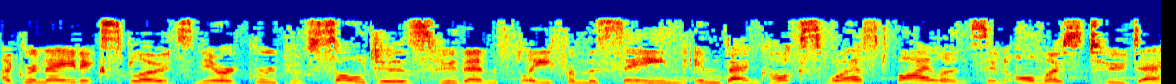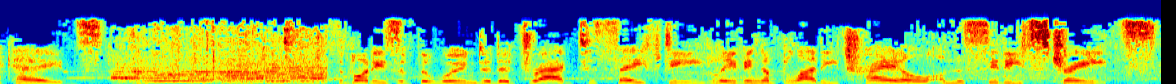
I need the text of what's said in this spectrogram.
A grenade explodes near a group of soldiers who then flee from the scene in Bangkok's worst violence in almost two decades. The bodies of the wounded are dragged to safety, leaving a bloody trail on the city streets.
